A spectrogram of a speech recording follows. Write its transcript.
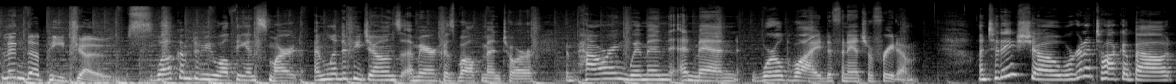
Linda P. Jones. Welcome to Be Wealthy and Smart. I'm Linda P. Jones, America's Wealth Mentor, empowering women and men worldwide to financial freedom. On today's show, we're going to talk about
